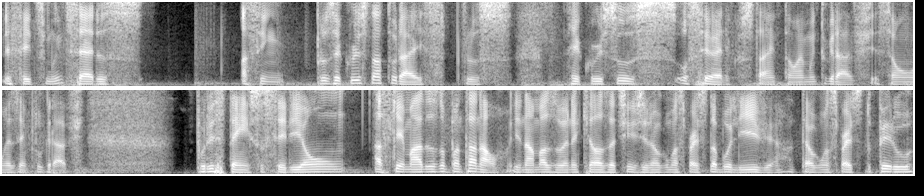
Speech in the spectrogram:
efeitos muito sérios assim, para os recursos naturais, para os recursos oceânicos, tá? Então é muito grave. Esse é um exemplo grave. Por extenso, seriam as queimadas no Pantanal e na Amazônia, que elas atingiram algumas partes da Bolívia, até algumas partes do Peru.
